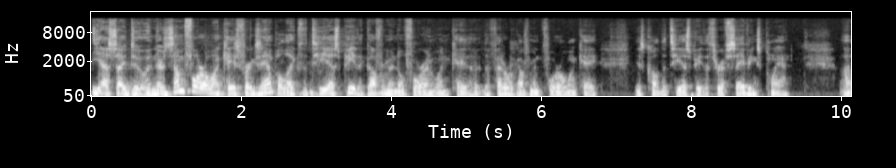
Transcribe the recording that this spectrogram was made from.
Yes, I do. And there's some 401ks, for example, like the TSP, the governmental 401k, the, the federal government 401k is called the TSP, the Thrift Savings Plan. Uh,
